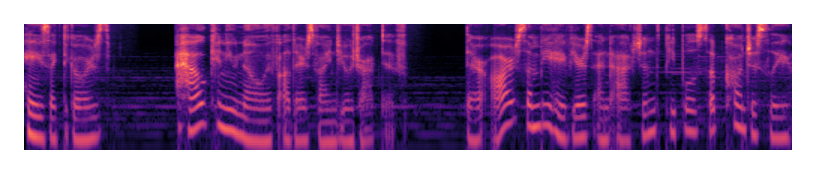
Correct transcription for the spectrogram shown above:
Hey Psych2Goers, how can you know if others find you attractive? There are some behaviors and actions people subconsciously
